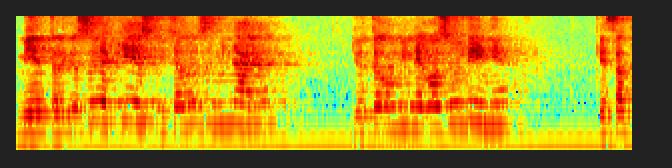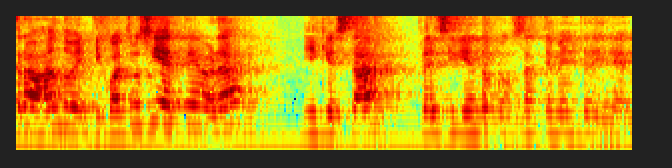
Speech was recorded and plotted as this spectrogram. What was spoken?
mientras yo estoy aquí escuchando el seminario, yo tengo mi negocio en línea que está trabajando 24/7, ¿verdad? Y que está percibiendo constantemente dinero.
